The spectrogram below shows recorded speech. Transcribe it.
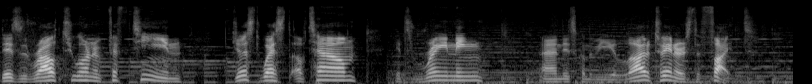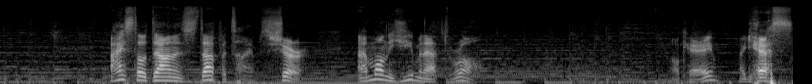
This is Route 215, just west of town. It's raining and it's gonna be a lot of trainers to fight. I slow down and stop at times, sure. I'm only human after all. Okay, I guess.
